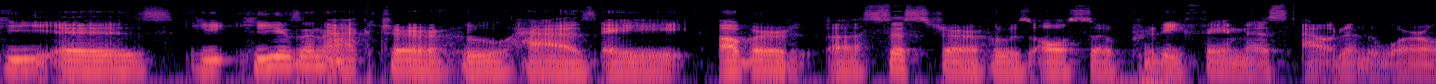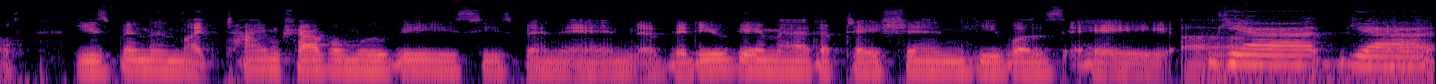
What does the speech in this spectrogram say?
He is he he is an actor who has a other uh, sister who's also pretty famous out in the world. He's been in like time travel movies. He's been in a video game adaptation. He was a uh, Yeah, yeah,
